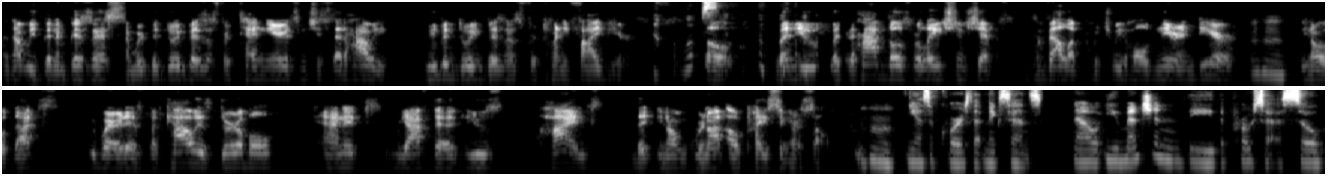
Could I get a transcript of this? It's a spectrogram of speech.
and that we've been in business and we've been doing business for 10 years. And she said, Howie, we've been doing business for 25 years. Whoops. So when you when you have those relationships develop, which we hold near and dear, hmm you know that's where it is. But cow is durable, and it's we have to use hives that you know we're not outpricing ourselves. hmm Yes, of course, that makes sense. Now, you mentioned the the process. So,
